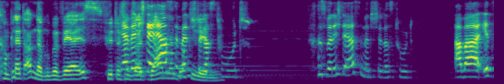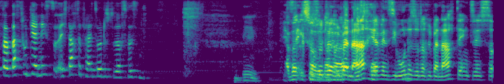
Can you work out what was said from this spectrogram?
komplett an darüber, wer er ist. Führt er Ja, schon wenn seit nicht der Jahren erste Mensch, der das tut. Das wäre nicht der erste Mensch, der das tut. Aber jetzt, das, das tut ja nichts. so- Ich dachte, vielleicht solltest du das wissen. Hm. Jetzt Aber denkst du so darüber nach, ja, wenn Simone so darüber nachdenkt, sich so,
